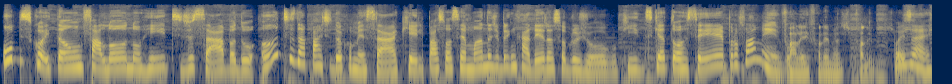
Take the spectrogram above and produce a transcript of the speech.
O Biscoitão falou no Hits de sábado, antes da partida começar, que ele passou a semana de brincadeira sobre o jogo, que disse que ia torcer pro Flamengo. Falei, falei mesmo, falei mesmo. Pois é,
